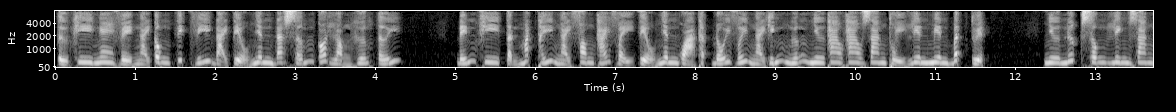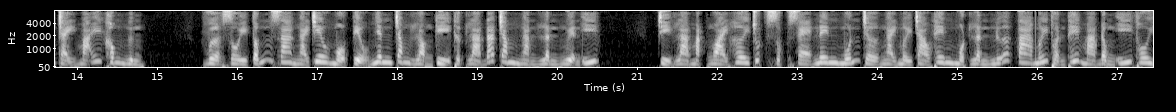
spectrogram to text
từ khi nghe về ngài công tích vĩ đại tiểu nhân đã sớm có lòng hướng tới. Đến khi tận mắt thấy ngài phong thái vậy tiểu nhân quả thật đối với ngài kính ngưỡng như thao thao giang thủy liên miên bất tuyệt. Như nước sông Linh Giang chảy mãi không ngừng. Vừa rồi tống ra ngài chiêu mộ tiểu nhân trong lòng kỳ thực là đã trăm ngàn lần nguyện ý. Chỉ là mặt ngoài hơi chút rụt rè nên muốn chờ ngài mời chào thêm một lần nữa ta mới thuận thế mà đồng ý thôi.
